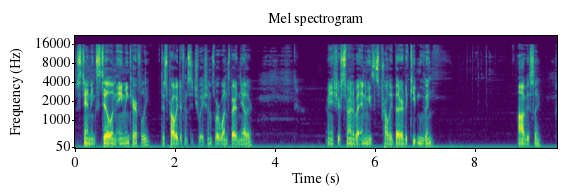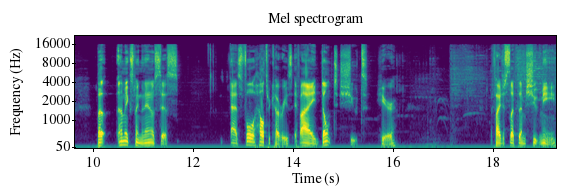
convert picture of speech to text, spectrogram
standing still and aiming carefully. There's probably different situations where one's better than the other. I mean, if you're surrounded by enemies, it's probably better to keep moving. Obviously. But let me explain the nanocysts. As full health recoveries, if I don't shoot here, if I just let them shoot me,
